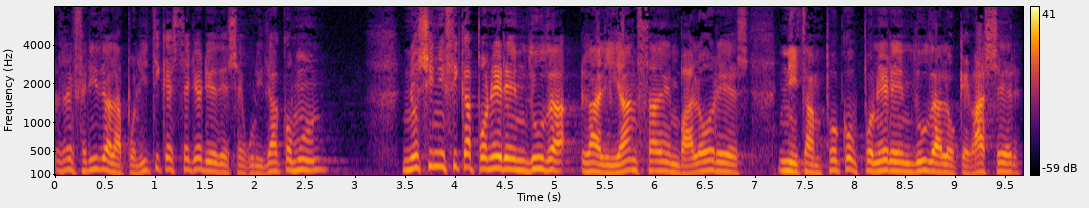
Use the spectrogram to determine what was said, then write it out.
referido a la política exterior y de seguridad común no significa poner en duda la alianza en valores, ni tampoco poner en duda lo que va a ser eh,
